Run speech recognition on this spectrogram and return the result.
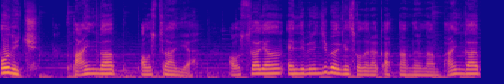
...13. Pine Gap, Avustralya Avustralya'nın 51. bölgesi olarak adlandırılan Pine Gap,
